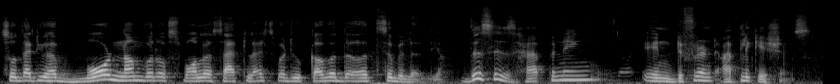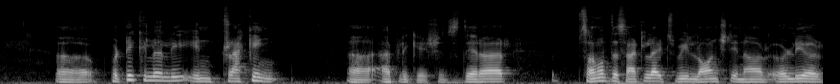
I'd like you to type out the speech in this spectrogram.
So that you have more number of smaller satellites, but you cover the Earth similarly. This is happening in different applications, uh, particularly in tracking uh, applications. There are some of the satellites we launched in our earlier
